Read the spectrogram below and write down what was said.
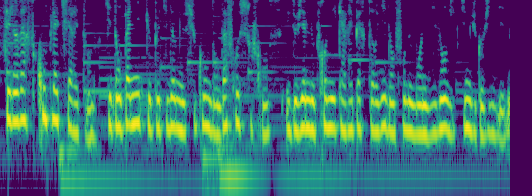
C'est l'inverse complet de Cher et Tendre, qui est en panique que Petit Homme ne succombe dans d'affreuses souffrances et devienne le premier cas répertorié d'enfants de moins de 10 ans victimes du Covid-19.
